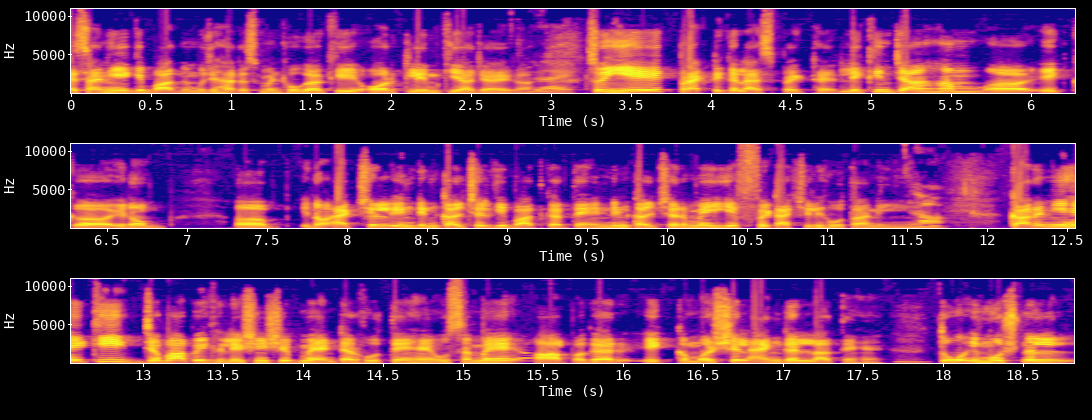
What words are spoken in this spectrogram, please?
ऐसा नहीं है कि बाद में मुझे हेरसमेंट होगा कि और क्लेम किया जाएगा। सो Right. so, ये एक प्रैक्टिकल एस्पेक्ट है। लेकिन जहाँ हम एक you know you know actual Indian culture की बात करते हैं इंडियन कल्चर में ये फिट एक्चुअली होता नहीं है। हाँ। कारण ये है कि जब आप एक रिलेशनशिप में एंटर होते हैं उस समय आप अगर एक कमर्शियल एंगल लाते हैं तो वो इमोशनल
